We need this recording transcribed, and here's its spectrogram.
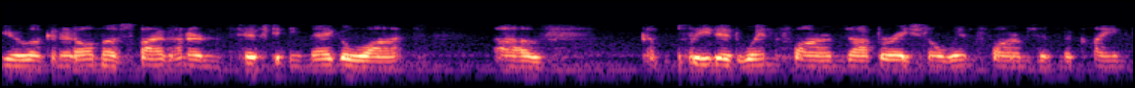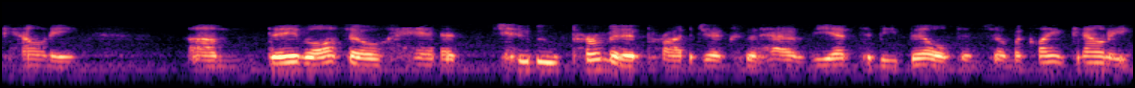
you're looking at almost 550 megawatts of completed wind farms, operational wind farms in McLean County. Um, they've also had two permitted projects that have yet to be built, and so McLean County,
